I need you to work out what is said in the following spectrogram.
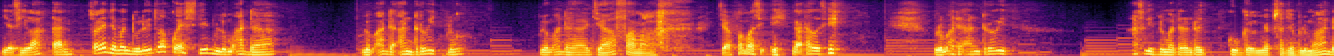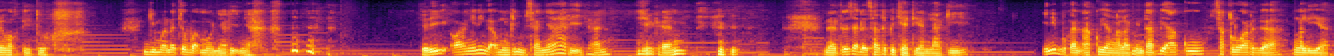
ya silahkan soalnya zaman dulu itu aku SD belum ada. Belum ada Android bro. Belum ada Java malah. Java masih eh nggak tahu sih. Belum ada Android. Asli belum ada Android. Google Maps saja belum ada waktu itu. Gimana coba mau nyarinya? Jadi orang ini nggak mungkin bisa nyari kan? Iya kan? Nah terus ada satu kejadian lagi ini bukan aku yang ngalamin tapi aku sekeluarga ngeliat.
